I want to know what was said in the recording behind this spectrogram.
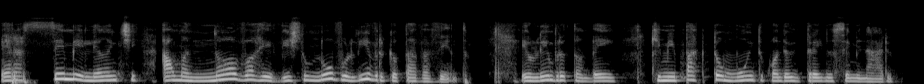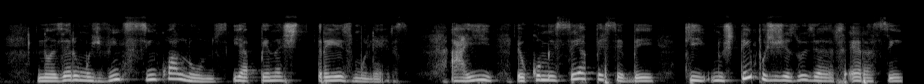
era semelhante a uma nova revista, um novo livro que eu estava vendo. Eu lembro também que me impactou muito quando eu entrei no seminário. Nós éramos 25 alunos e apenas três mulheres. Aí eu comecei a perceber que nos tempos de Jesus era assim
